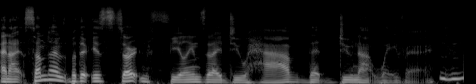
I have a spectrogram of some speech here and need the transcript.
And I sometimes but there is certain feelings that I do have that do not waver. Mm-hmm.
